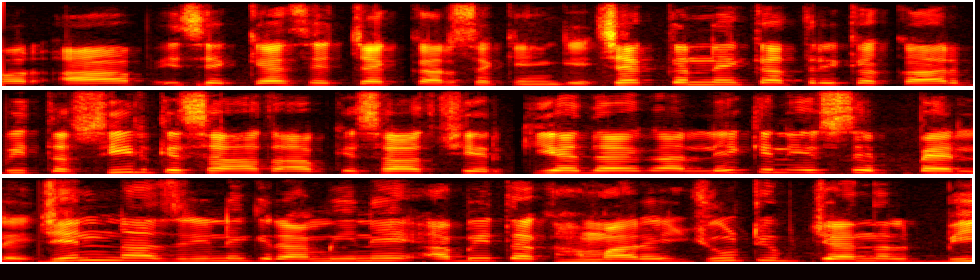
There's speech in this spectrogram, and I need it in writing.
اور آپ اسے کیسے چیک کر سکیں گے۔ چیک کرنے کا طریقہ کار بھی تفصیل کے ساتھ آپ کے ساتھ شیئر کیا جائے گا، لیکن اس سے پہلے جن ناظرین گرامی نے ابھی تک ہمارے YouTube channel B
